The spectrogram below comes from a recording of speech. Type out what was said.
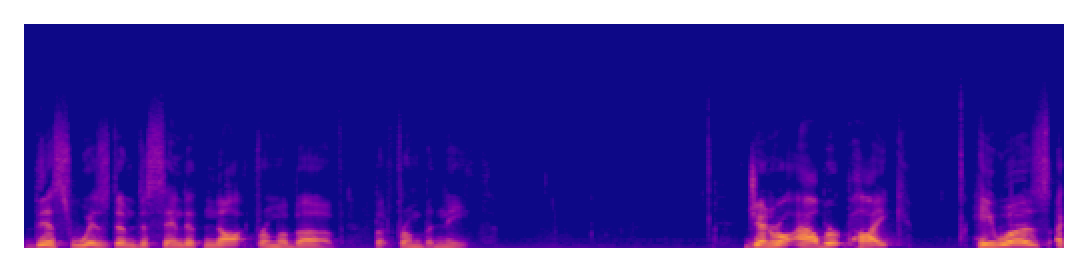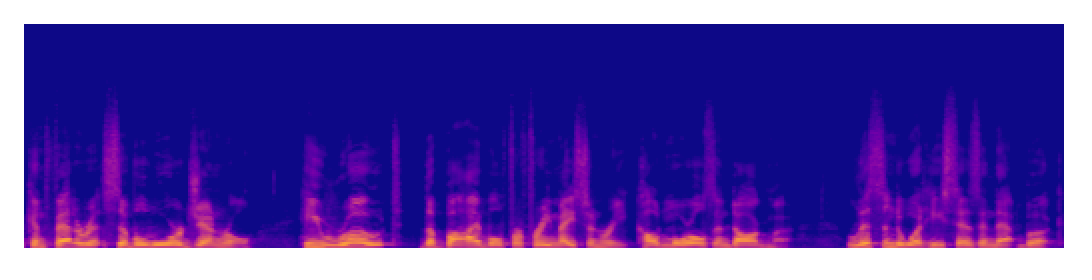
This wisdom descendeth not from above, but from beneath. General Albert Pike, he was a Confederate Civil War general. He wrote the Bible for Freemasonry called Morals and Dogma. Listen to what he says in that book.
